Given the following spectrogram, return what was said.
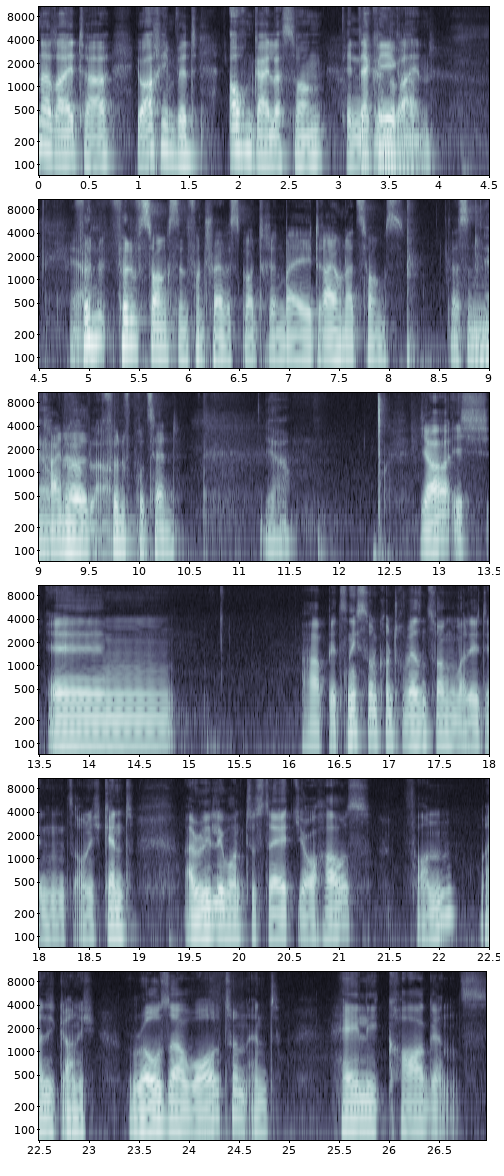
Goldener Reiter, Joachim Witt, auch ein geiler Song. Find Der kann mega. rein. Ja. Fünf, fünf Songs sind von Travis Scott drin, bei 300 Songs. Das sind Ja, keine bla, bla. 5%. Ja. Ja, ich ähm, habe jetzt nicht so einen kontroversen Song, weil ihr den jetzt auch nicht kennt. I Really Want to Stay at Your House von, weiß ich gar nicht, Rosa Walton and Haley Corgans.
